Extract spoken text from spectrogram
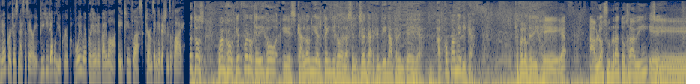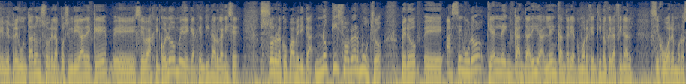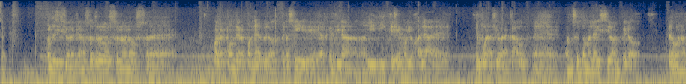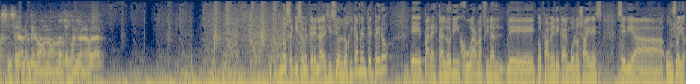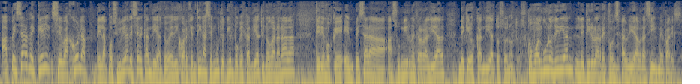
No purchase necessary. VGW Group. Void where prohibited by law. 18 plus. Terms and conditions apply. Juanjo, ¿qué fue lo que dijo Scaloni, el técnico de la selección de Argentina, frente a Copa América? ¿Qué fue lo que dijo? Eh, habló hace un rato Javi, eh, le preguntaron sobre la posibilidad de que eh, se baje Colombia y de que Argentina organice solo la Copa América. No quiso hablar mucho, pero eh, aseguró que a él le encantaría, le encantaría como argentino que la final se jugara en Buenos Aires. Son decisiones que a nosotros no nos eh, corresponde responder, pero, pero sí, eh, Argentina y, creemos y ojalá eh, se puedan llevar a cabo cuando se tome la decisión, pero, pero bueno, sinceramente no, no, no tengo ninguna novedad. No se quiso meter en la decisión, lógicamente, pero eh, para Scaloni jugar la final de Copa América en Buenos Aires sería un sueño. A pesar de que él se bajó la, de la posibilidad de ser candidato. eh. Dijo Argentina hace mucho tiempo que es candidato y no gana nada. Tenemos que empezar a asumir nuestra realidad de que los candidatos son otros. Como algunos dirían, le tiró la responsabilidad a Brasil, me parece.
